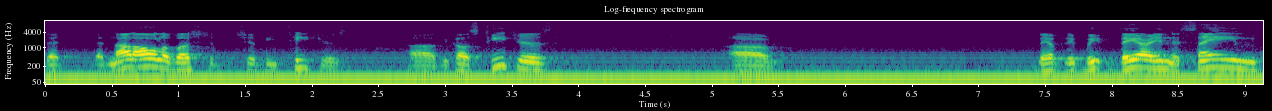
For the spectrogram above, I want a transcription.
that, that not all of us should, should be teachers uh, because teachers um, they, they are in the same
